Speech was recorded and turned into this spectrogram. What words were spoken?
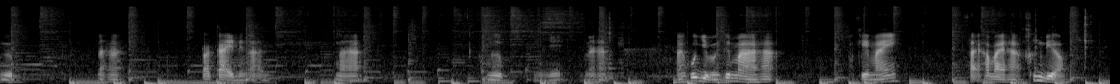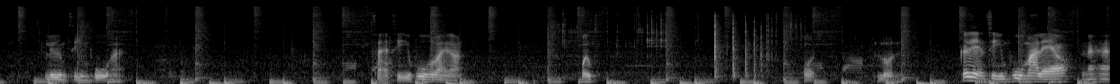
เงึบนะฮะตะไก่หนึ่งอัน นะฮะเงึบอย่างนี้นะฮะอันคุณหยิบมันขึ้นมาฮะโอเคไหมใส่เข้าไปฮะครึ่งเดียว ลืมสีชมพูฮะใส่สีชมพูเข้าไปก่อนปึ๊บกดหล่น ก็จะเห็นสีชมพูมาแล้วนะฮะ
